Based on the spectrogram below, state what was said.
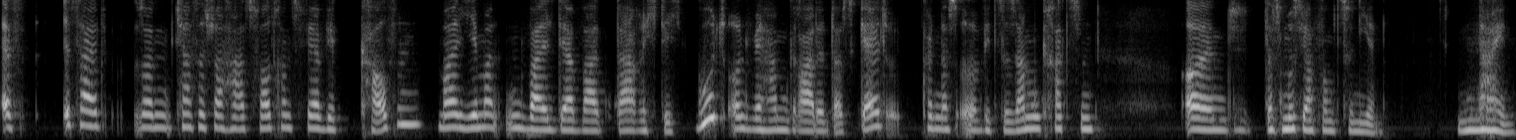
es ist halt so ein klassischer HSV-Transfer. Wir kaufen mal jemanden, weil der war da richtig gut und wir haben gerade das Geld, können das irgendwie zusammenkratzen. Und das muss ja funktionieren. Nein,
